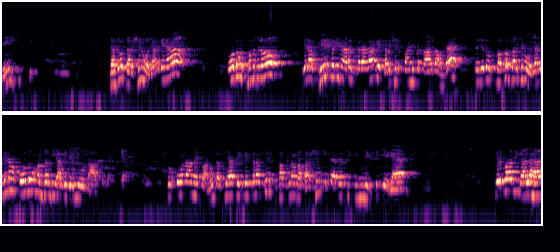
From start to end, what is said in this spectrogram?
ਨਹੀਂ ਕੀਤੇ। ਜਦੋਂ ਦਰਸ਼ਨ ਹੋ ਜਾਣਗੇ ਨਾ, ਉਦੋਂ ਸਮਝ ਲਓ, ਜਿਹੜਾ ਫੇਰ ਕਦੀ ਮੈਂ ਅਰਜ਼ ਕਰਾਂਗਾ ਕਿ ਦਰਸ਼ਨ ਪੰਜ ਪ੍ਰਕਾਰ ਦਾ ਹੁੰਦਾ ਤੇ ਜਦੋਂ ਸਫਲ ਦਰਸ਼ਨ ਹੋ ਜਾਣਗੇ ਨਾ, ਉਦੋਂ ਅੰਦਰ ਦੀ ਅੱਗ ਜਿਹੜੀ ਉਹ ਨਾਸ਼ ਹੋ ਜਾਂਦੀ ਹੈ। ਸੋ ਉਹਨਾਂ ਨੇ ਤੁਹਾਨੂੰ ਦੱਸਿਆ ਕਿ ਕਿਸ ਤਰ੍ਹਾਂ ਸਿਰਫ ਸਤਿਗੁਰਾਂ ਦਾ ਦਰਸ਼ਨ ਕੀਤਾ ਤੇ ਅਸੀਂ ਪਿੱਛੇ ਖਿੱਚੇ ਗਏ। ਕਿਰਪਾ ਦੀ ਗੱਲ ਹੈ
